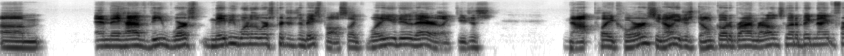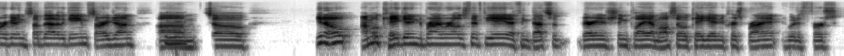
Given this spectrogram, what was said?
Um, and they have the worst, maybe one of the worst pitchers in baseball. So, like, what do you do there? Like, do you just not play Coors? You know, you just don't go to Bryan Reynolds, who had a big night before getting subbed out of the game. Sorry, John. Mm-hmm. Um, mm-hmm. so you know, I'm okay getting to Bryan Reynolds 58. I think that's a very interesting play. I'm also okay getting to Kris Bryant, who had his first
